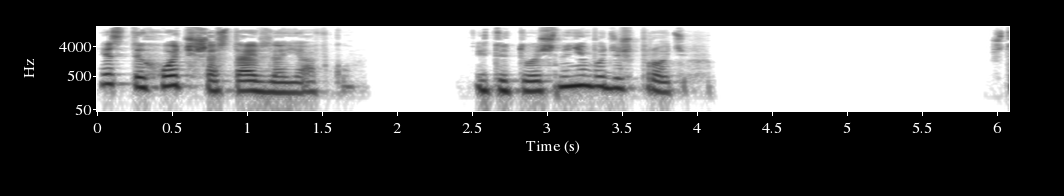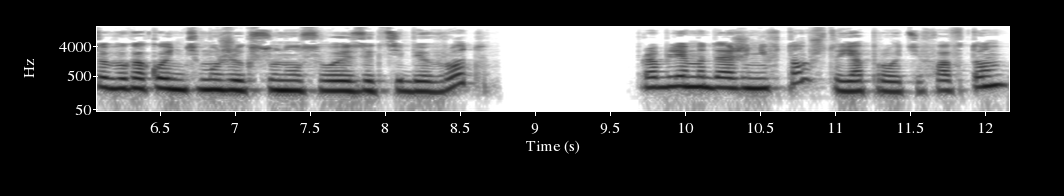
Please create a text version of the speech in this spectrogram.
Если ты хочешь, оставь заявку. И ты точно не будешь против? Чтобы какой-нибудь мужик сунул свой язык тебе в рот? Проблема даже не в том, что я против, а в том,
